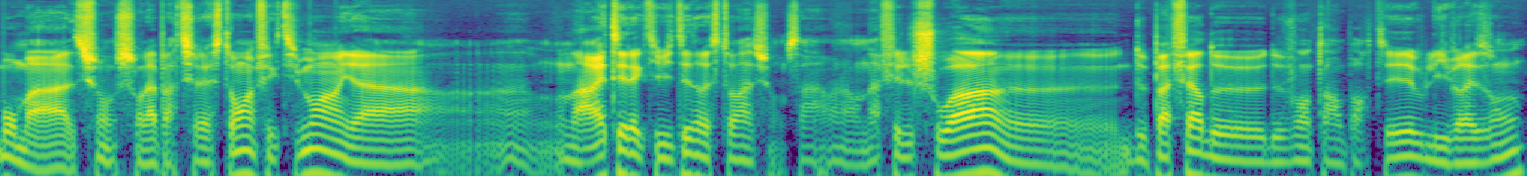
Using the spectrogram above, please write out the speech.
Bon, bah, sur, la partie restaurant, effectivement, il y a, on a arrêté l'activité de restauration. On a fait le choix euh, de ne pas faire de, vente à emporter ou de livraison.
